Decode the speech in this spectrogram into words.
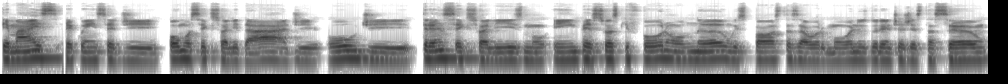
ter mais frequência de homossexualidade ou de transexualismo em pessoas que foram ou não expostas a hormônios durante a gestação.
